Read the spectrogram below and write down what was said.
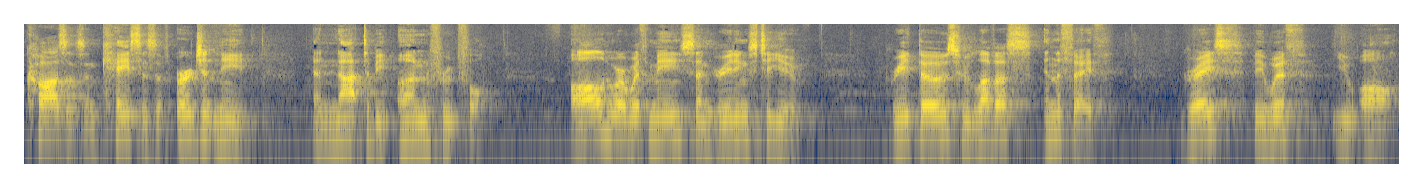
causes and cases of urgent need and not to be unfruitful. All who are with me send greetings to you. Greet those who love us in the faith. Grace be with you all.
